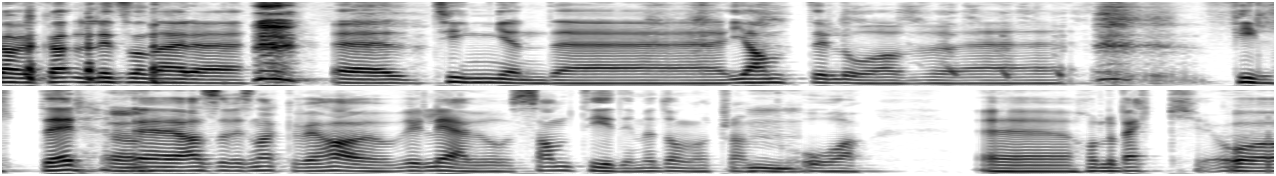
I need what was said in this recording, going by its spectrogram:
hva vi kaller litt sånn der eh, tyngende jantelov-filter. Ja. uh, altså vi snakker, vi, har jo, vi lever jo samtidig med Donald Trump Mm. og uh, Hollebeck, og,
